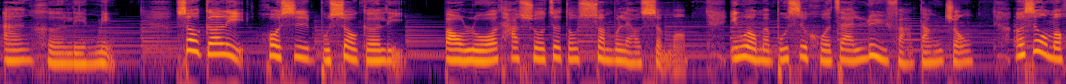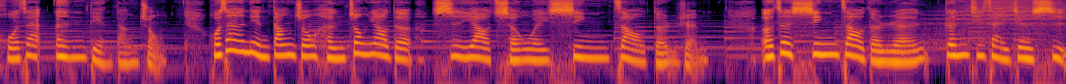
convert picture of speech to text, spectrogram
安和怜悯。受割礼或是不受割礼，保罗他说这都算不了什么，因为我们不是活在律法当中，而是我们活在恩典当中。活在恩典当中，很重要的是要成为新造的人，而这新造的人根基在一件事。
